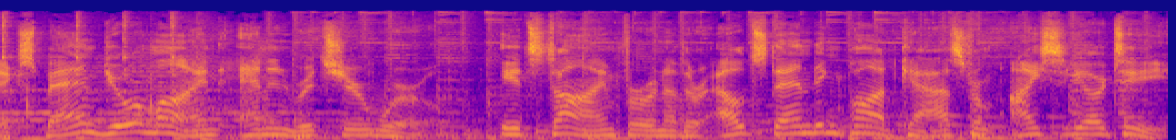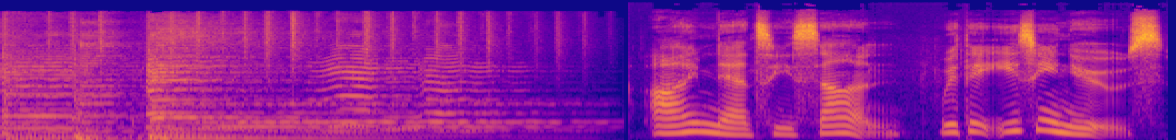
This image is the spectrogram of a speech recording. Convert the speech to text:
Expand your mind and enrich your world. It's time for another outstanding podcast from ICRT. I'm Nancy Sun with the Easy News.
